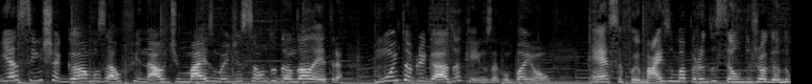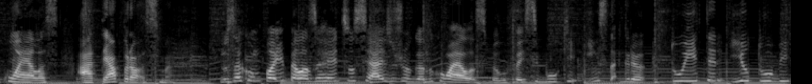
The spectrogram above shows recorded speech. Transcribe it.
E assim chegamos ao final de mais uma edição do Dando a Letra. Muito obrigado a quem nos acompanhou. Essa foi mais uma produção do Jogando com Elas. Até a próxima! Nos acompanhe pelas redes sociais do Jogando com Elas, pelo Facebook, Instagram, Twitter, YouTube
